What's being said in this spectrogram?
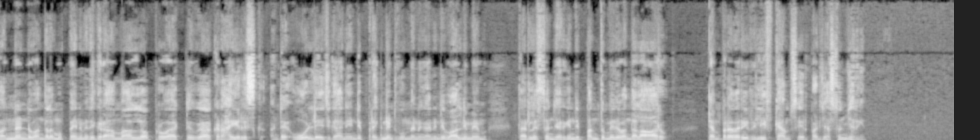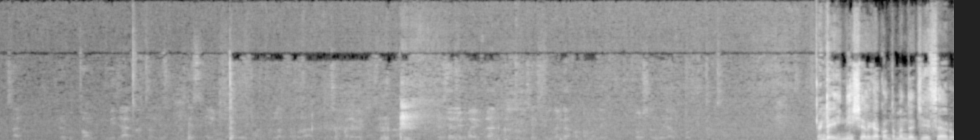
పన్నెండు వందల ముప్పై ఎనిమిది గ్రామాల్లో ప్రోయాక్టివ్గా అక్కడ హై రిస్క్ అంటే ఓల్డ్ ఏజ్ కానివ్వండి ప్రెగ్నెంట్ ఉమెన్ కానివ్వండి వాళ్ళని మేము తరలిస్తాం జరిగింది. పంతొమ్మిది వందల ఆరు టెంపరవరీ రిలీఫ్ క్యాంప్స్ ఏర్పాటు చేస్తాం జరిగింది. అంటే ఇనీషియల్గా కొంతమంది చేశారు.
